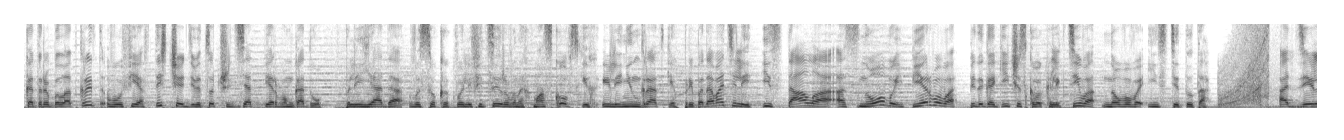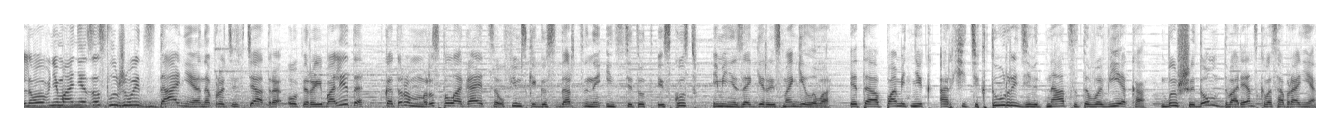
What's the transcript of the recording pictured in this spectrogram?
который был открыт в Уфе в 1961 году. Плеяда высококвалифицированных московских и ленинградских преподавателей и стала основой первого педагогического коллектива нового института. Отдельного внимания заслуживает здание напротив театра оперы и балета, в котором располагается Уфимский государственный институт искусств имени Загира Исмагилова. Это памятник архитектуры 19 века, бывший дом дворянского собрания.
